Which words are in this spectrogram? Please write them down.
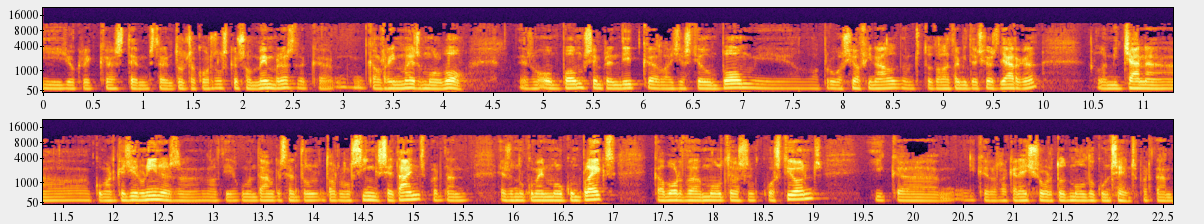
i jo crec que estem, estarem tots acords els que som membres de que, que el ritme és molt bo. És un POM sempre hem dit que la gestió d'un POM i l'aprovació final, doncs tota la tramitació és llarga, la mitjana a comarques gironines, eh, l'altre dia comentàvem que estem torn als 5-7 anys, per tant és un document molt complex que aborda moltes qüestions i que, i que requereix sobretot molt de consens. Per tant,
